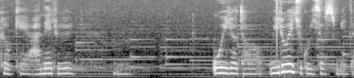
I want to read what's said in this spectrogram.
그렇게 아내를 음, 오히려 더 위로해주고 있었습니다.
